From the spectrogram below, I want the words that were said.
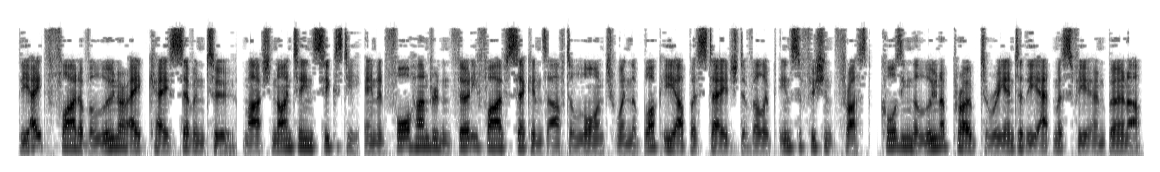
The eighth flight of a Luna 8K-72 March 1960 ended 435 seconds after launch when the Block E upper stage developed insufficient thrust, causing the lunar probe to re-enter the atmosphere and burn up.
